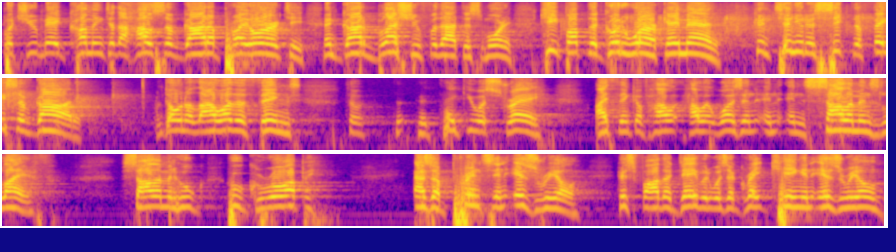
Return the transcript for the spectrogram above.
But you made coming to the house of God a priority. And God bless you for that this morning. Keep up the good work. Amen. Continue to seek the face of God. Don't allow other things to, to, to, take you astray. I think of how, how it was in, in, in Solomon's life. Solomon, who, who grew up as a prince in Israel. His father David was a great king in Israel,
